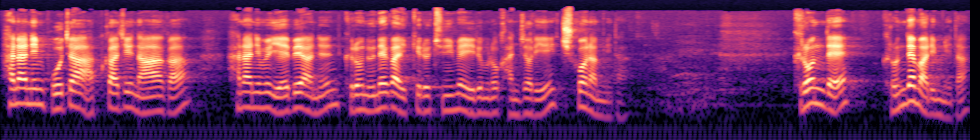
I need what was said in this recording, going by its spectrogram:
하나님 보좌 앞까지 나아가 하나님을 예배하는 그런 은혜가 있기를 주님의 이름으로 간절히 축원합니다. 그런데 그런데 말입니다.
